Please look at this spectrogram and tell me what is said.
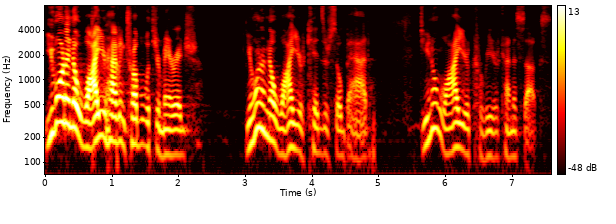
you want to know why you're having trouble with your marriage? You want to know why your kids are so bad? Do you know why your career kind of sucks?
